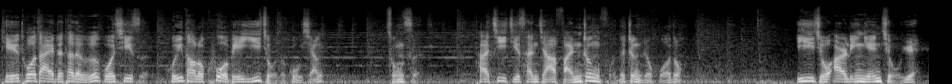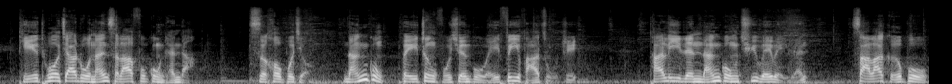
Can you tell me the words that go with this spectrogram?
铁托带着他的俄国妻子回到了阔别已久的故乡，从此，他积极参加反政府的政治活动。一九二零年九月，铁托加入南斯拉夫共产党。此后不久，南共被政府宣布为非法组织，他历任南共区委委员、萨拉格布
